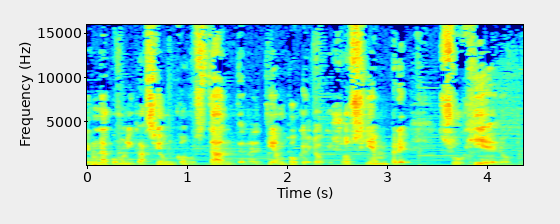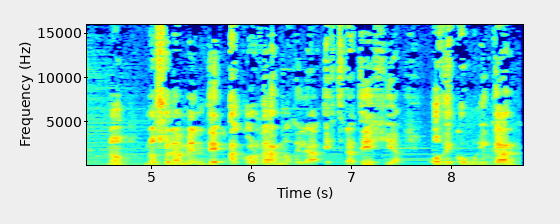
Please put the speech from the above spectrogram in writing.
en una comunicación constante en el tiempo, que es lo que yo siempre sugiero, ¿no? No solamente acordarnos de la estrategia o de comunicar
